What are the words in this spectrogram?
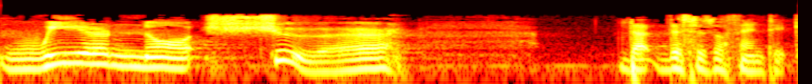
we're not sure that this is authentic.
